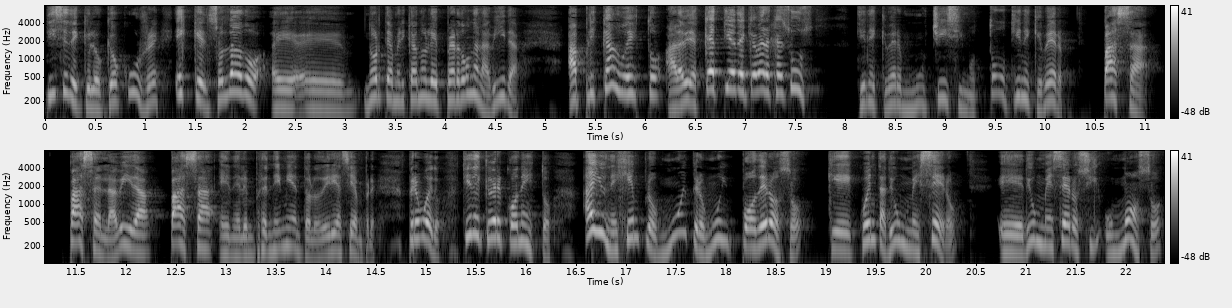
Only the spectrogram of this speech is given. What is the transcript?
dice de que lo que ocurre es que el soldado eh, eh, norteamericano le perdona la vida. Aplicado esto a la vida, ¿qué tiene que ver Jesús? Tiene que ver muchísimo, todo tiene que ver. Pasa pasa en la vida, pasa en el emprendimiento, lo diría siempre. Pero bueno, tiene que ver con esto. Hay un ejemplo muy, pero muy poderoso que cuenta de un mesero, eh, de un mesero, sí, un mozo,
